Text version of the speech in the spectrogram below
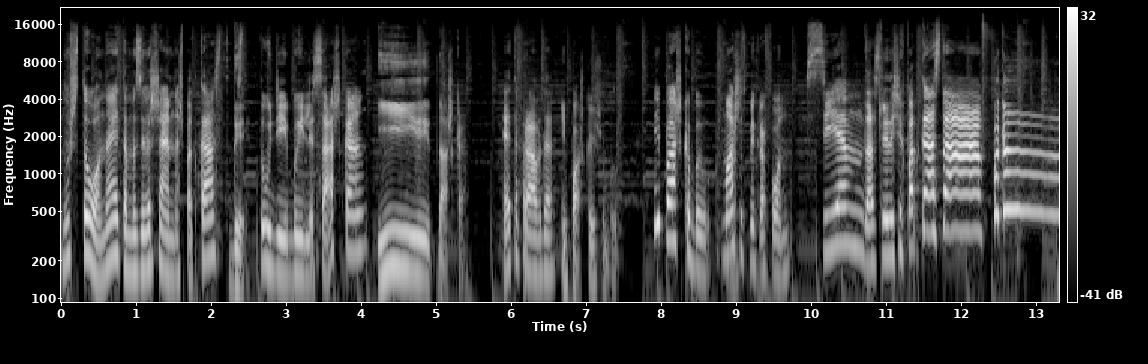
Ну что, на этом мы завершаем наш подкаст. Да. В студии были Сашка. И Дашка. Это правда. И Пашка еще был. И Пашка был. Машет микрофон. Всем до следующих подкастов. Пока!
